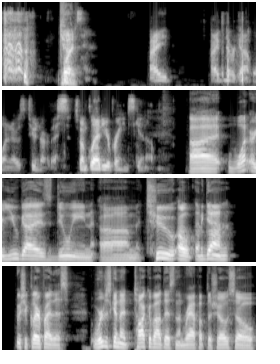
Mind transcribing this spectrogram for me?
but I I've never got one, and I was too nervous. So I'm glad you're bringing skin up. Uh, what are you guys doing um, to? Oh, and again, we should clarify this. We're just gonna talk about this and then wrap up the show. So,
